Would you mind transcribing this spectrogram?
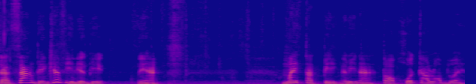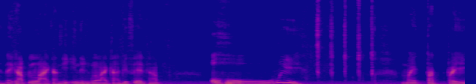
จะสร้างเพียงแค่ 4 เหรียญพี่นี่ฮะไม่ตัดปีกนะพี่นะ ต่อโค้ด9รอบด้วยนะครับรายการนี้อีกหนึ่งรายการพิเศษครับ โอ้โหไม่ตัดปีก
